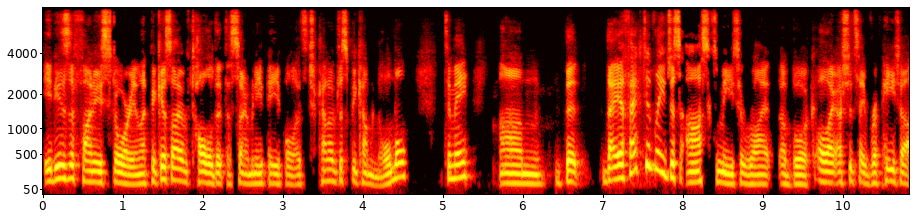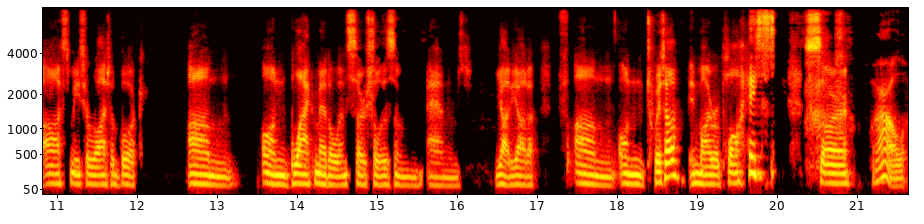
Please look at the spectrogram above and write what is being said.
it is a funny story, and like because I've told it to so many people, it's kind of just become normal to me. Um, but they effectively just asked me to write a book, or like I should say, Repeater asked me to write a book, um, on black metal and socialism and yada yada, um, on Twitter in my replies. so Wow,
